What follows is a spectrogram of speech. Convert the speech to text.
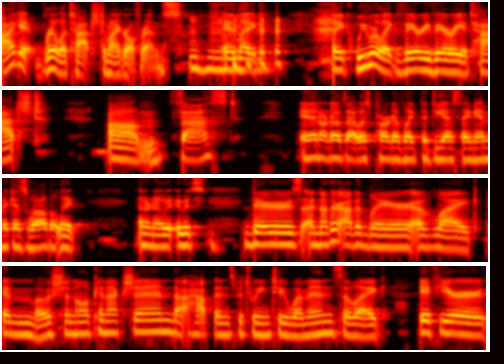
I get real attached to my girlfriends. Mhm. And like like we were like very very attached um fast. And I don't know if that was part of like the DS dynamic as well, but like I don't know, it, it was There's another added layer of like emotional connection that happens between two women. So like if you're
